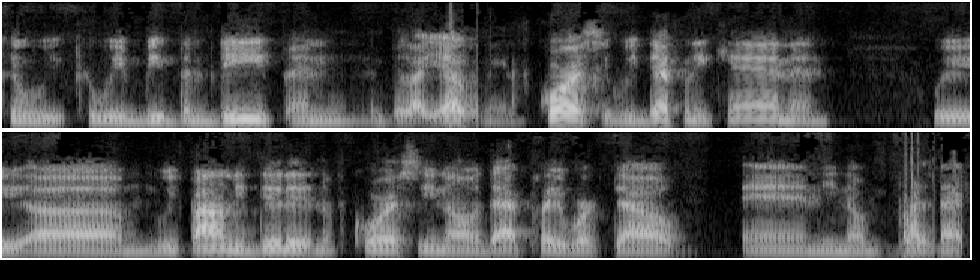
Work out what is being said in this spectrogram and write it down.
can we can we beat them deep? And be like, yeah, I mean, of course we definitely can, and we um, we finally did it, and of course you know that play worked out, and you know brought us back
